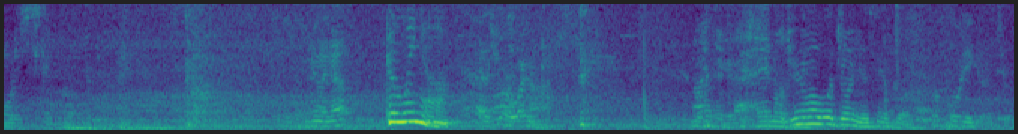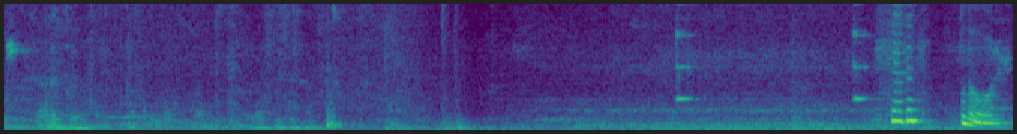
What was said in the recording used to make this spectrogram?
Or it's just gonna go. Really up? Going up. Yeah, sure, why not? No, I figured. I, I had no You know what? We'll join you. Same floor. Before you go to. Seven two. Seventh floor.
